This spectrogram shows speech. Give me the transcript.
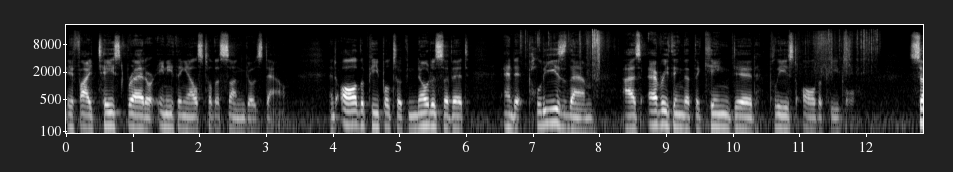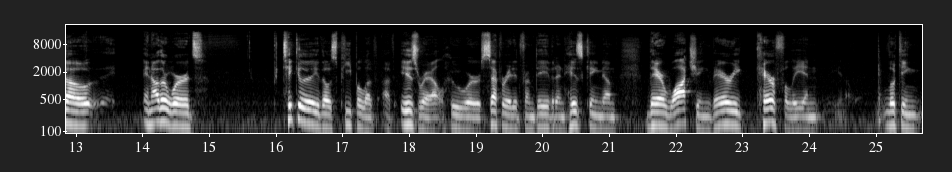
if I taste bread or anything else till the sun goes down. And all the people took notice of it, and it pleased them as everything that the king did pleased all the people. So, in other words, particularly those people of, of Israel who were separated from David and his kingdom, they're watching very carefully and you know, looking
